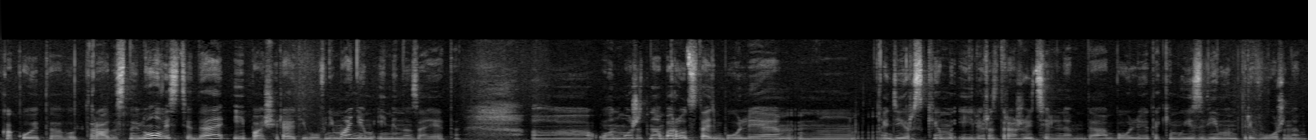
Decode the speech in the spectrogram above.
какой-то вот радостной новости, да, и поощряют его вниманием именно за это. А, он может, наоборот, стать более дерзким или раздражительным, да, более таким уязвимым, тревожным,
